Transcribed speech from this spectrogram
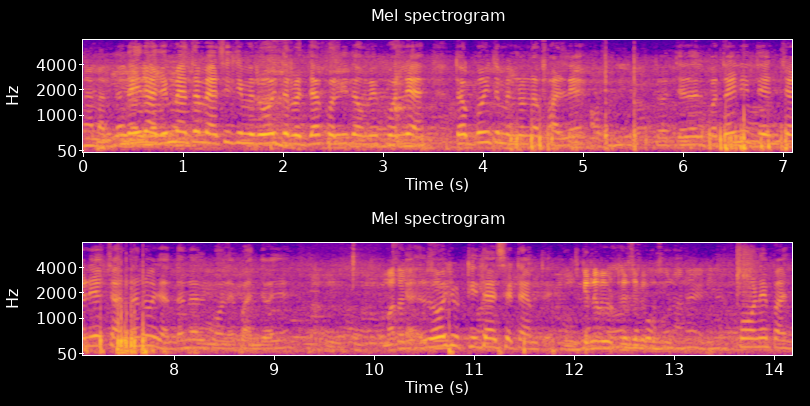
ਤਾਂ ਲੱਗਦਾ ਨਹੀਂ ਰਾਜੇ ਮੈਂ ਤਾਂ ਵੈਸੇ ਜਿਵੇਂ ਰੋਜ਼ ਦਰਵਾਜ਼ਾ ਖੋਲੀ ਤਾਂ ਉਵੇਂ ਖੋਲਿਆ ਤਾਂ ਅੱਗੋਂ ਹੀ ਤਾਂ ਮੈਨੂੰ ਨਾ ਫੜ ਲਿਆ। ਤਾਂ ਪਤਾ ਹੀ ਨਹੀਂ ਦਿਨ ਚੜਿਆ ਚਾਨਣ ਹੋ ਜਾਂਦਾ ਨਾਲ ਪੌਣੇ 5 ਵਜੇ। ਰੋਜ਼ ਉੱਠੀਦਾ ਇਸੇ ਟਾਈਮ ਤੇ। ਕਿੰਨੇ ਵਜੇ ਉੱਠੇ ਸੀਗੇ ਤੁਸੀਂ ਪੌਣੇ 5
